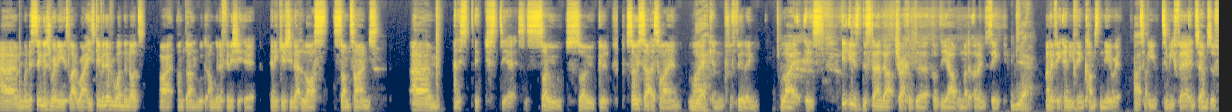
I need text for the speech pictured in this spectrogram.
um, when the singer's ready, it's like, right, he's giving everyone the nods. All right, I'm done. I'm going to finish it here. And he gives you that last sometimes. Um, and it's, it just, yeah, it's so, so good. So satisfying, like, yeah. and fulfilling. Like, it's, it is the standout track of the, of the album. I don't, I don't think, yeah, I don't think anything comes near it, I, to be, to be fair, in terms of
